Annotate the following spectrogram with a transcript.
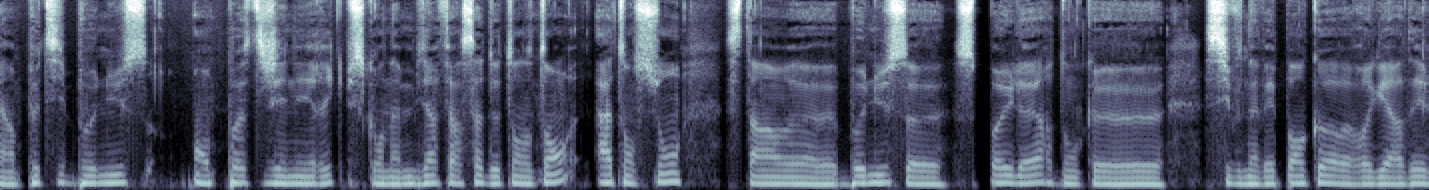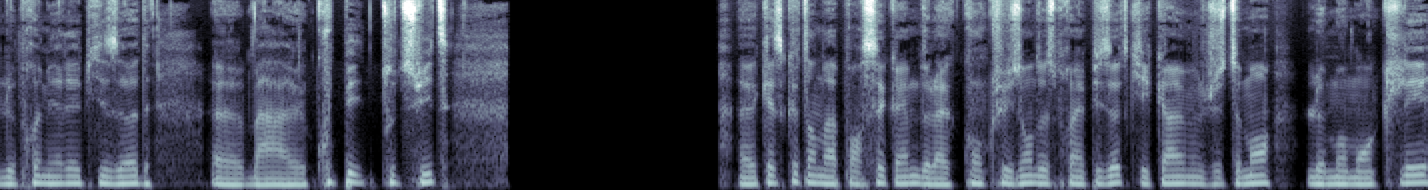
un petit bonus en post-générique, puisqu'on aime bien faire ça de temps en temps. Attention, c'est un euh, bonus euh, spoiler. Donc, euh, si vous n'avez pas encore regardé le premier épisode, bah, coupez tout de suite. Qu'est-ce que tu en as pensé quand même de la conclusion de ce premier épisode, qui est quand même justement le moment clé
